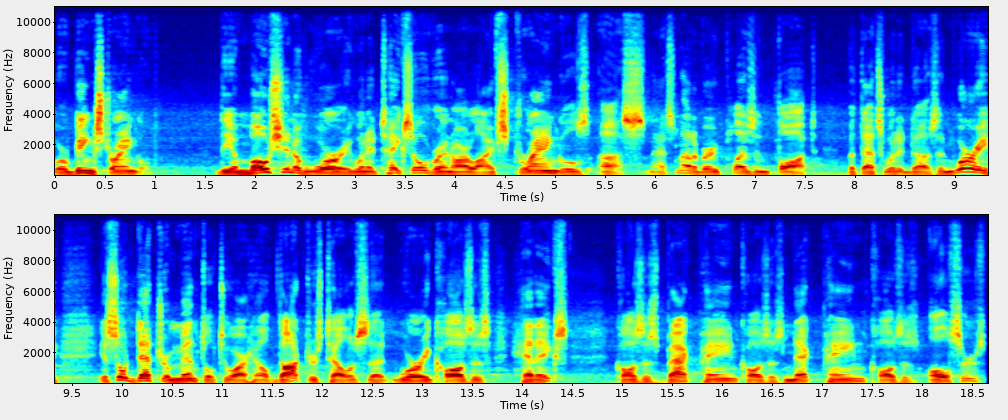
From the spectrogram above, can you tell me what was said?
we're being strangled. The emotion of worry, when it takes over in our life, strangles us. That's not a very pleasant thought, but that's what it does. And worry is so detrimental to our health. Doctors tell us that worry causes headaches, causes back pain, causes neck pain, causes ulcers,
